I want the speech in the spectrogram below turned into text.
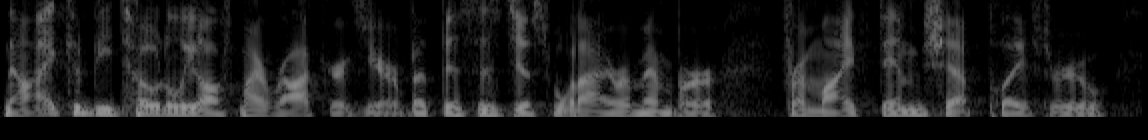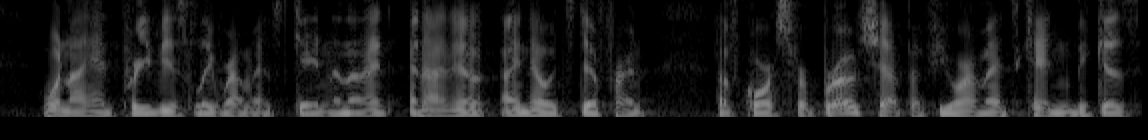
Now, I could be totally off my rocker here, but this is just what I remember from my FemShep playthrough when I had previously romanced Kaidan. And I, and I know I know it's different, of course, for Broshep if you romance Kaidan, because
